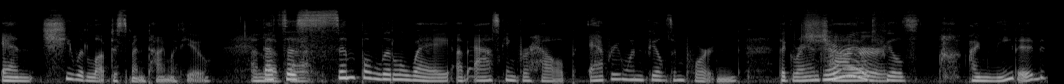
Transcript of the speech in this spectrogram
and she would love to spend time with you." Love That's a that. simple little way of asking for help. Everyone feels important. The grandchild Sure. feels I'm needed.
